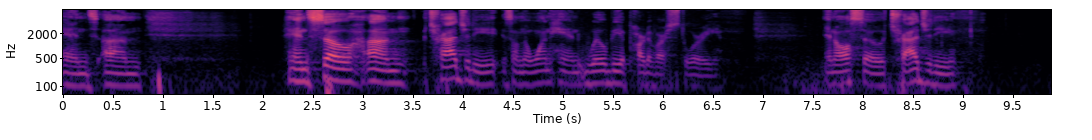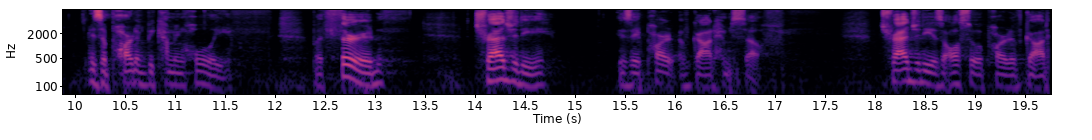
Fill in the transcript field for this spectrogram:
And um, and so, um, tragedy is on the one hand, will be a part of our story. And also, tragedy is a part of becoming holy. But third, tragedy is a part of God Himself. Tragedy is also a part of God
